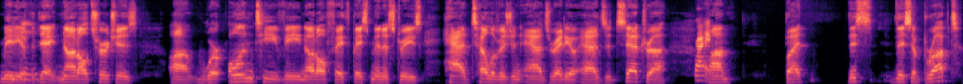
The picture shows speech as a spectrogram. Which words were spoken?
media mm-hmm. of the day. Not all churches uh, were on TV. Not all faith-based ministries had television ads, radio ads, etc. Right. Um, but this this abrupt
